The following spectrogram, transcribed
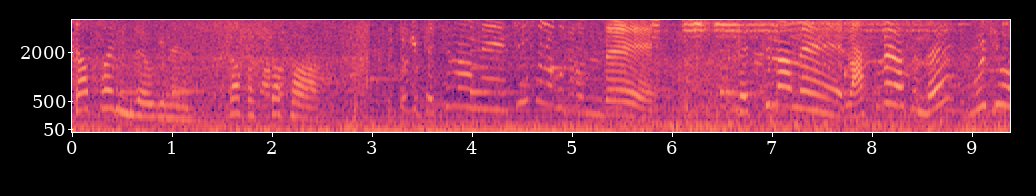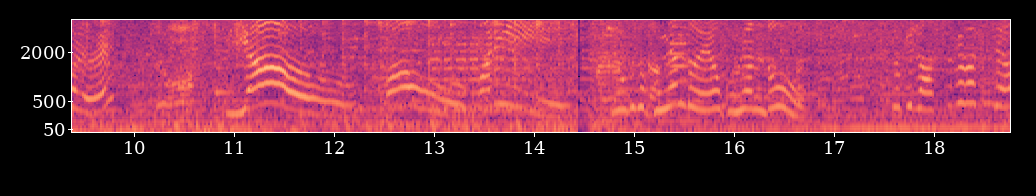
사파입니다 여기는 사파 사파. 여기 베트남의 스위스라고 들었는데 베트남의 라스베가스인데? 왜 이렇게 화려해? 이야, 와우, 파리. 여기서 공연도 해요 공연도. 여기 라스베가스야.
